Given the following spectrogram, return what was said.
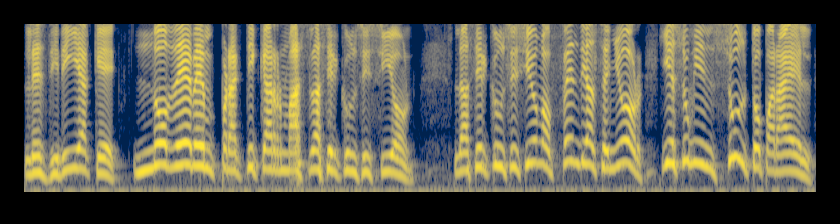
les diría que no deben practicar más la circuncisión, la circuncisión ofende al Señor y es un insulto para Él.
